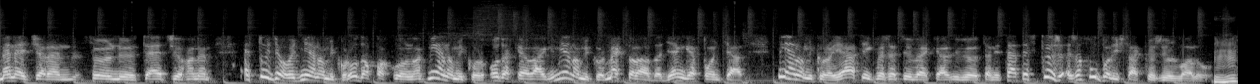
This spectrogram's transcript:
menedzseren fölnőtt edző, hanem ez tudja, hogy milyen, amikor odapakolnak, milyen, amikor oda kell vágni, milyen, amikor megtalálod a gyenge pontját, milyen, amikor a játékvezetővel kell üvölteni. Tehát ez, köz, ez a futbolisták közül való. Uh-huh.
